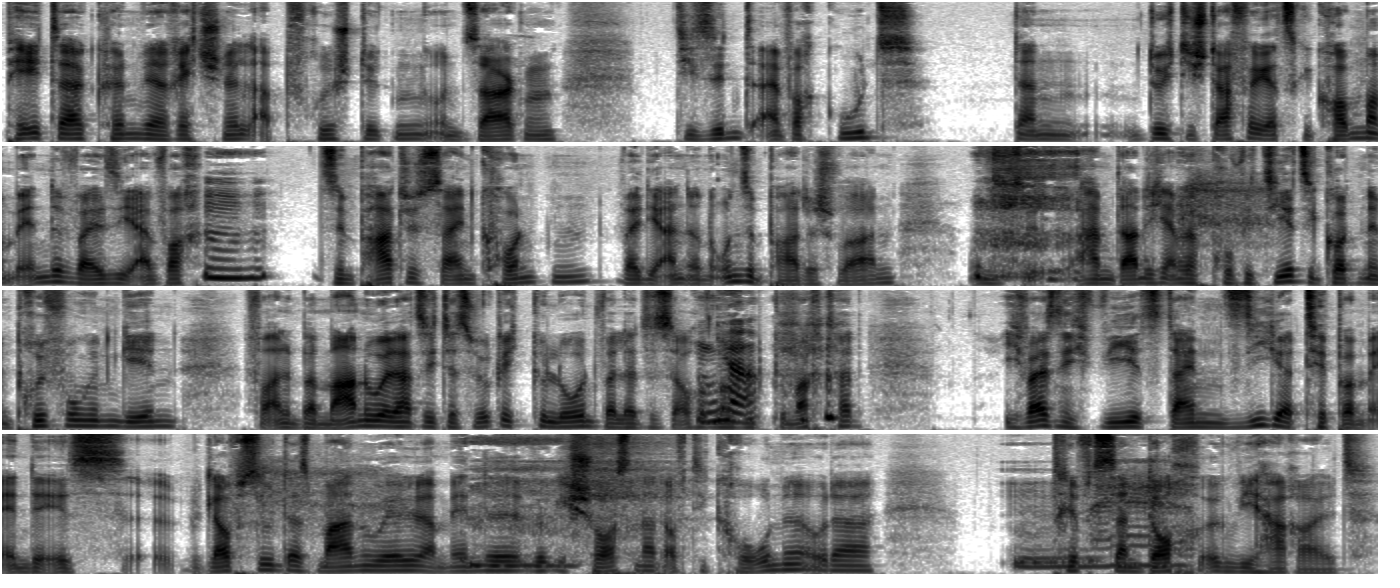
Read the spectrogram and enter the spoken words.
Peter, können wir recht schnell abfrühstücken und sagen, die sind einfach gut dann durch die Staffel jetzt gekommen am Ende, weil sie einfach mhm. sympathisch sein konnten, weil die anderen unsympathisch waren und haben dadurch einfach profitiert. Sie konnten in Prüfungen gehen. Vor allem bei Manuel hat sich das wirklich gelohnt, weil er das auch immer ja. gut gemacht hat ich weiß nicht, wie jetzt dein Siegertipp am Ende ist. Glaubst du, dass Manuel am Ende mm. wirklich Chancen hat auf die Krone oder trifft es dann doch irgendwie Harald?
